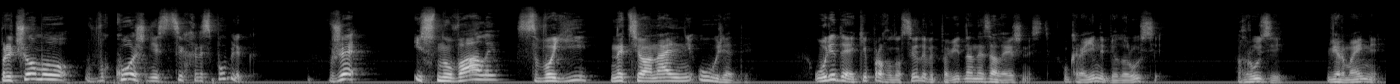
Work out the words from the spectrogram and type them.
Причому в кожній з цих республік вже існували свої національні уряди. Уряди, які проголосили відповідну незалежність України, Білорусі, Грузії, Вірменії,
